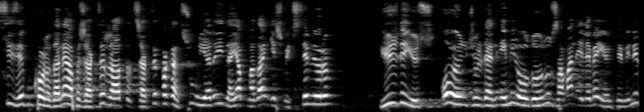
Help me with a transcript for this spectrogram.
sizi bu konuda ne yapacaktır? Rahatlatacaktır. Fakat şu uyarıyı da yapmadan geçmek istemiyorum. %100 o öncülden emin olduğunuz zaman eleme yöntemini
